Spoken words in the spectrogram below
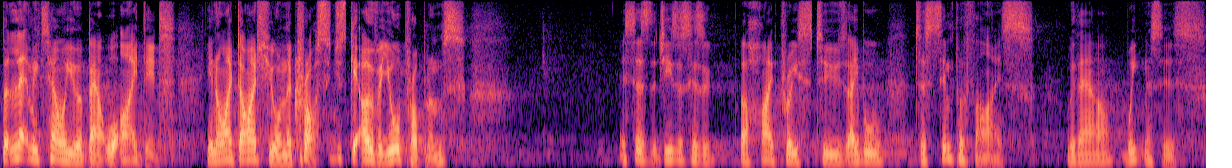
but let me tell you about what I did. You know, I died for you on the cross. Just get over your problems. It says that Jesus is a, a high priest who's able to sympathize with our weaknesses.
